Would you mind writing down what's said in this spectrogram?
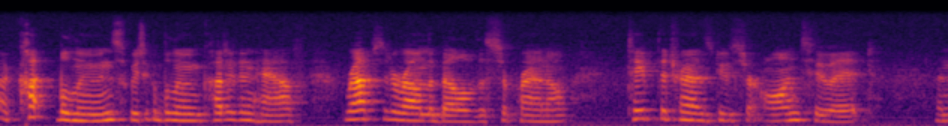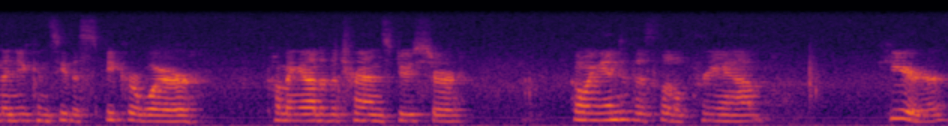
a cut balloons. We took a balloon, cut it in half, wraps it around the bell of the soprano, tape the transducer onto it, and then you can see the speaker wire coming out of the transducer, going into this little preamp here,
